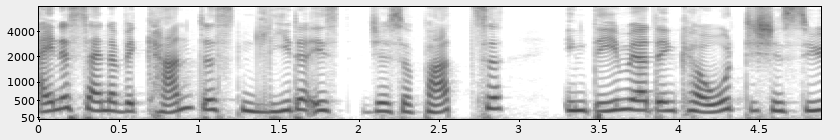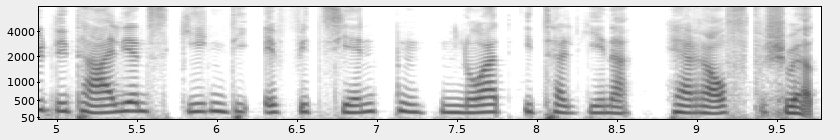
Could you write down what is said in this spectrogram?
Eines seiner bekanntesten Lieder ist Gesù Pazzo, in dem er den chaotischen Süden Italiens gegen die effizienten Norditaliener heraufbeschwört.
